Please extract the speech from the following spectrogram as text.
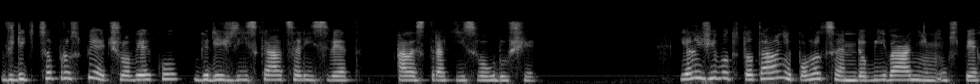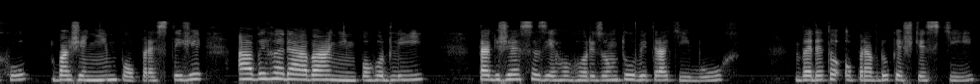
vždyť co prospěje člověku, když získá celý svět, ale ztratí svou duši. Je-li život totálně pohlcen dobýváním úspěchu, bažením po prestiži a vyhledáváním pohodlí, takže se z jeho horizontu vytratí Bůh, vede to opravdu ke štěstí?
